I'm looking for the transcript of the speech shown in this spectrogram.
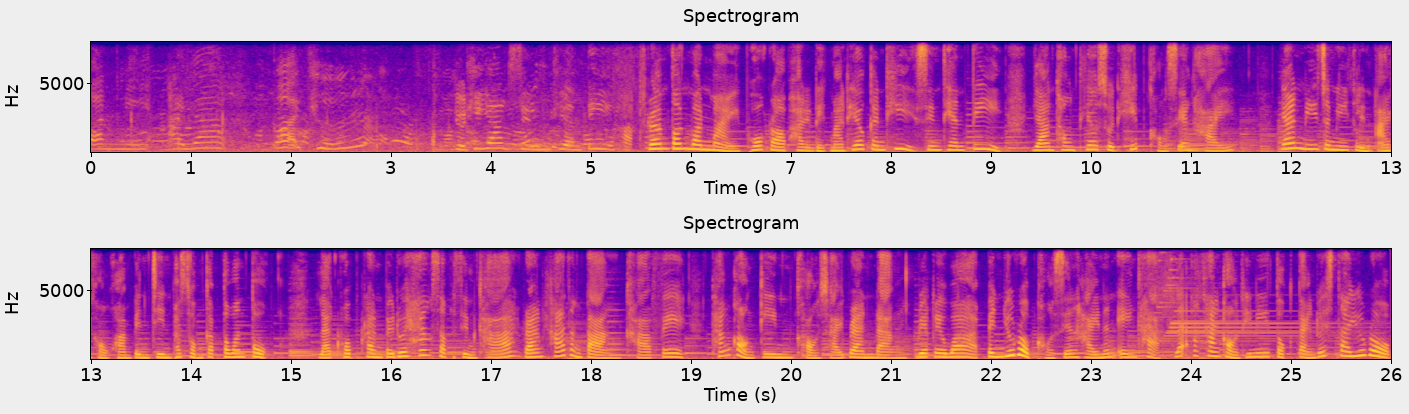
วันนี้อาย่าก็ถึง อยู่ที่ย่านซินเทียนตี้ค่ะ เริ่มต้นวันใหม่ พวกเราพาเด็กๆมาเที่ยวกันที่ซินเทียนตี้ย่านท่องเที่ยวสุดฮิปของเซี่ยงไฮ้ ย่านนี้จะมีกลิ่นอายของความเป็นจีนผสมกับตะวันตก และครบครันไปด้วยห้างสรรพสินค้า ร้านค้าต่างๆ คาเฟ่ทั้งของกินของใช้แบรนด์ดัง เรียกได้ว่าเป็นยุโรปของเซี่ยงไฮ้นั่นเองค่ะ และอาคารของที่นี่ตกแต่งด้วยสไตล์ยุโรป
